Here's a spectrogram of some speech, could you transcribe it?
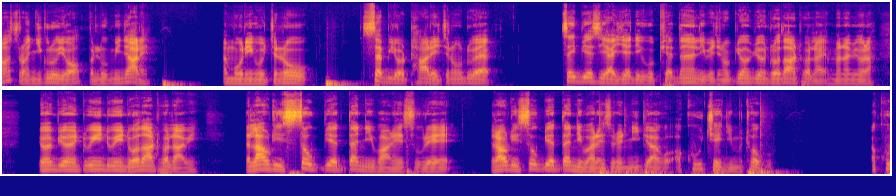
နော်ဆိုတော့ညီကတို့ရောဘယ်လိုမြင်ကြလဲအမိုဒီကိုကျွန်တော်တို့ဆက်ပြီးတော့ထားလေကျွန်တော်တို့ရဲ့စိတ်ပြည့်စရာရက်တွေကိုဖျက်ဆီးနေပြီကျွန်တော်ပြောင်းပြောင်းဒေါသထွက်လာတယ်အမှန်တမ်းပြောတာပြောင်းပြောင်းတွင်းတွင်းဒေါသထွက်လာပြီဒီလောက်ထိစုပ်ပြက်တက်နေပါတယ်ဆိုတော့ဒီလောက်ထိစုပ်ပြက်တက်နေပါတယ်ဆိုတော့နီးပြကိုအခုချိန်ကြီးမထုတ်ဘူးအခု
